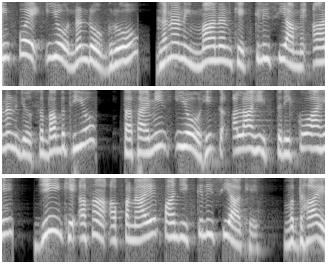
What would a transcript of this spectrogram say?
ऐं पोइ इहो नंढो ग्रोह घणनि महाननि खे कलिसिया में आनण जो सबब थियो वियो तसाइमीन इहो हिकु अलाही तरीक़ो आहे जंहिं खे असां अपनाए पंहिंजी कलिसिया खे वधाए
